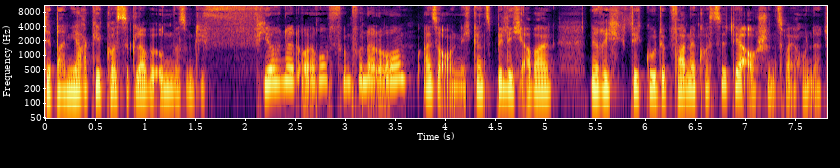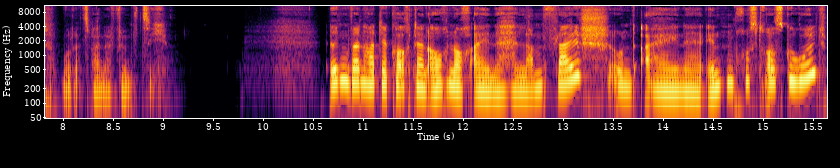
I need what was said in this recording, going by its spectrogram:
der Banyaki kostet, glaube ich, irgendwas um die 400 Euro, 500 Euro. Also auch nicht ganz billig, aber eine richtig gute Pfanne kostet ja auch schon 200 oder 250. Irgendwann hat der Koch dann auch noch ein Lammfleisch und eine Entenbrust rausgeholt.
